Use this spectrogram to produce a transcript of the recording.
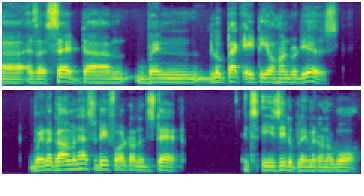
uh, as I said, um, when look back 80 or 100 years, when a government has to default on its debt, it's easy to blame it on a war.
